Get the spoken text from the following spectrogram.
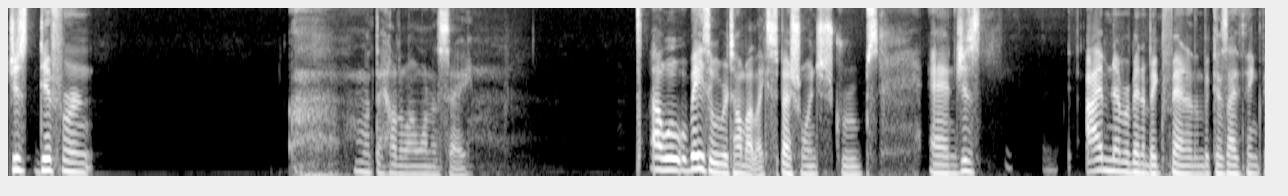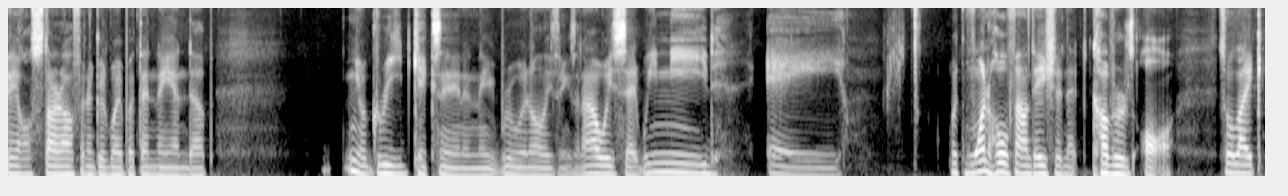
just different. What the hell do I want to say? Uh, well, basically, we were talking about like special interest groups and just. I've never been a big fan of them because I think they all start off in a good way, but then they end up, you know, greed kicks in and they ruin all these things. And I always said we need a like one whole foundation that covers all. So like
